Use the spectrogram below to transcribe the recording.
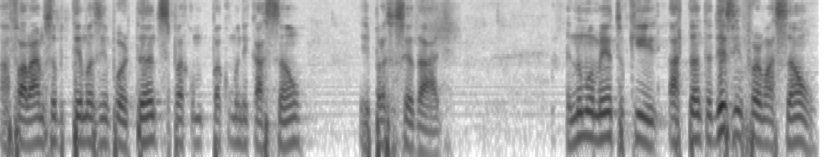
a falarmos sobre temas importantes para a comunicação e para a sociedade. No momento que há tanta desinformação,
